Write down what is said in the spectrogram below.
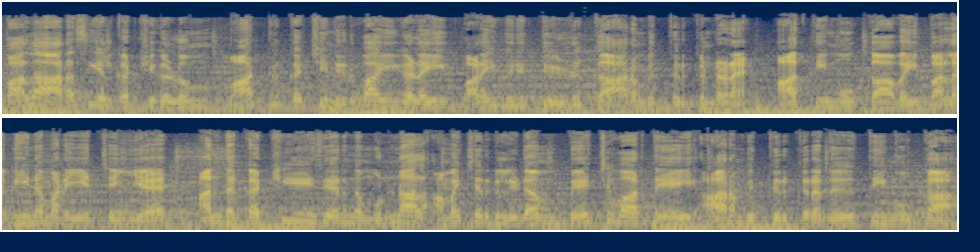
பல அரசியல் கட்சிகளும் மாற்றுக் கட்சி நிர்வாகிகளை வலைவிரித்து இழுக்க ஆரம்பித்திருக்கின்றன. அதிமுகவை பலவீனமடைய செய்ய அந்த கட்சியை சேர்ந்த முன்னாள் அமைச்சர்களிடம் பேச்சுவார்த்தையை ஆரம்பித்திருக்கிறது திமுக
